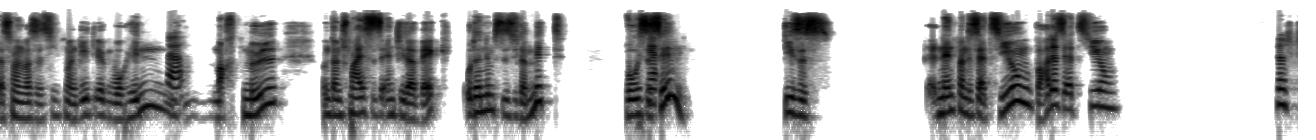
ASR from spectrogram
dass man, was weiß ich, man geht irgendwo hin, Ja. macht Müll und dann schmeißt es entweder weg oder nimmst es wieder mit. Wo ist Ja. es hin? Dieses, nennt man das Erziehung? War das Erziehung? Das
